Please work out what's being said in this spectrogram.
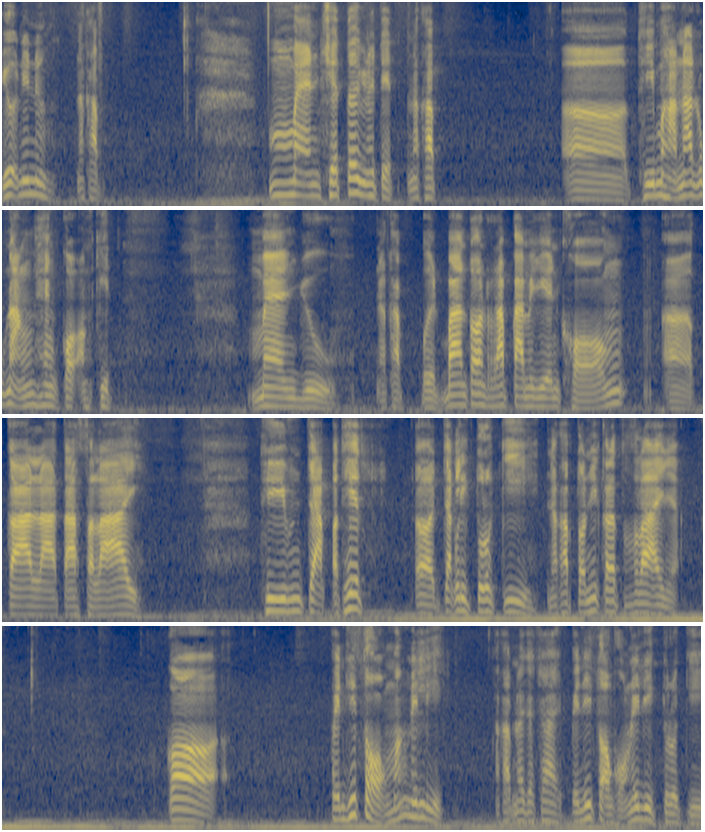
เยอะนิดนึงนะครับแมนเชสเตอร์ยูไนเต็ดนะครับทีมมหาอำนาจลูกหนังแห่งเกาะอังกฤษแมนยูนะครับ เปิดบ้านต้อนรับการไปเยือนของออกาลาตาสลาย ทีมจากประเทศเอ่อจากลีกตุรกีนะครับ ตอนนี้กาลาตาสลายเนี่ย ก็เป็นที่สองมั้งในลีกนะครับ น่าจะใช่ เป็นที่สองของในลีกตุรกี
